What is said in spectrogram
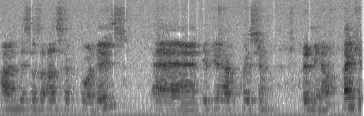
and this is the answer for this. And if you have question, let me know. Thank you.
